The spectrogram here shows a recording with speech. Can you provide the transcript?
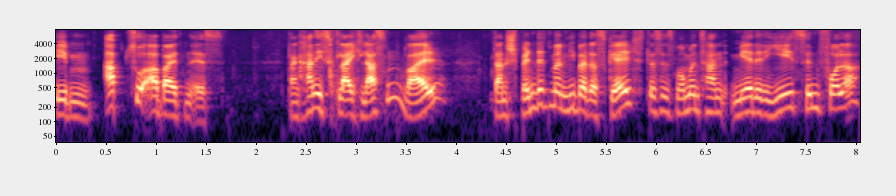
eben abzuarbeiten ist, dann kann ich es gleich lassen, weil dann spendet man lieber das Geld. Das ist momentan mehr denn je sinnvoller,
